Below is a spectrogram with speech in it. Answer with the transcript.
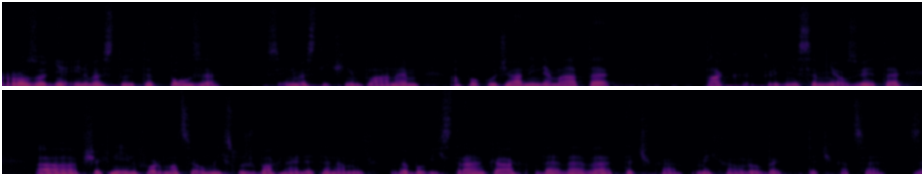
rozhodně investujte pouze s investičním plánem a pokud žádný nemáte, tak klidně se mě ozvěte. Všechny informace o mých službách najdete na mých webových stránkách www.michaldoubek.cz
